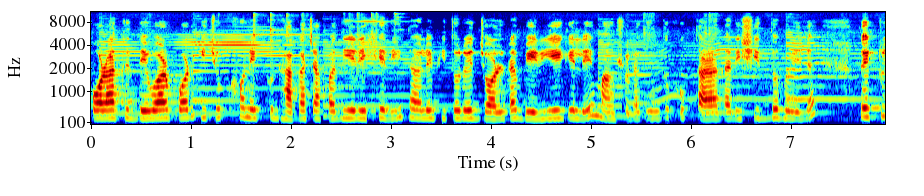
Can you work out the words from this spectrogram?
কড়াতে দেওয়ার পর কিছুক্ষণ একটু ঢাকা চাপা দিয়ে রেখে দিই, তাহলে ভিতরের জলটা বেরিয়ে গেলে মাংসটা কিন্তু খুব তাড়াতাড়ি সিদ্ধ হয়ে যায়। তো একটু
